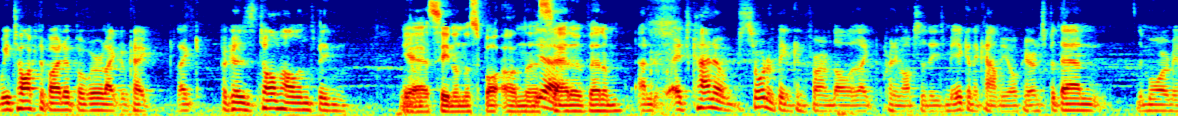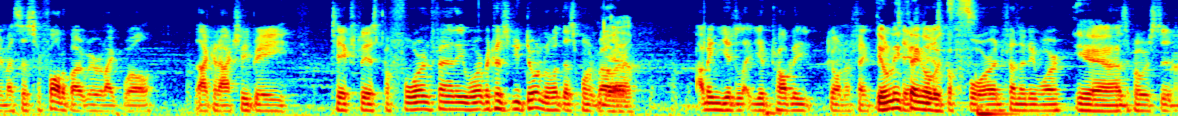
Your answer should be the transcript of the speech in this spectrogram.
we talked about it, but we were like, okay, like because Tom Holland's been, yeah, know, seen on the spot on the Yeah. set of Venom. and it's kind of sort of been confirmed, all like pretty much that he's making a cameo appearance. But then the more me and my sister thought about, it, we were like, well, that could actually be takes place before Infinity War because you don't know at this point whether. Yeah. I mean, you'd you'd probably gonna think The only thing I place would- before Infinity War Yeah, as opposed to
